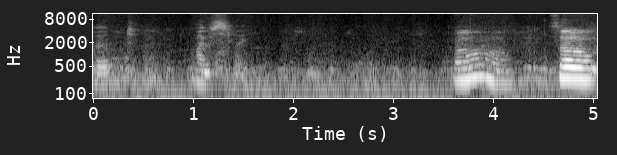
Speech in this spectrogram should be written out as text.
but mostly. Oh. So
